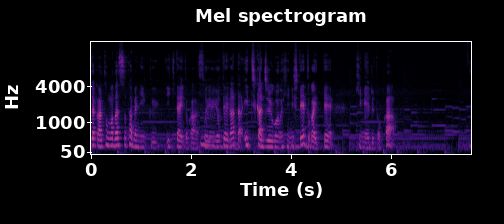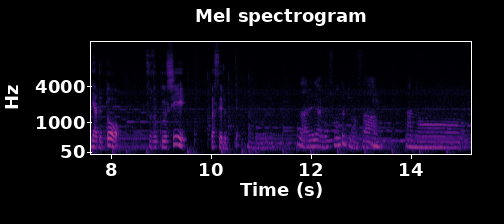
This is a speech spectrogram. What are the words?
だから友達と食べに行く行きたいとかそういう予定があったら1か15の日にしてとか言って決めるとかやると続くし痩せるって。なるほどね。ただあれだよねその時もさ、あのー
